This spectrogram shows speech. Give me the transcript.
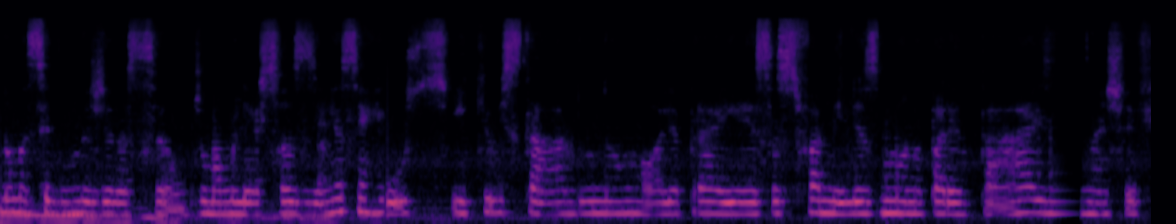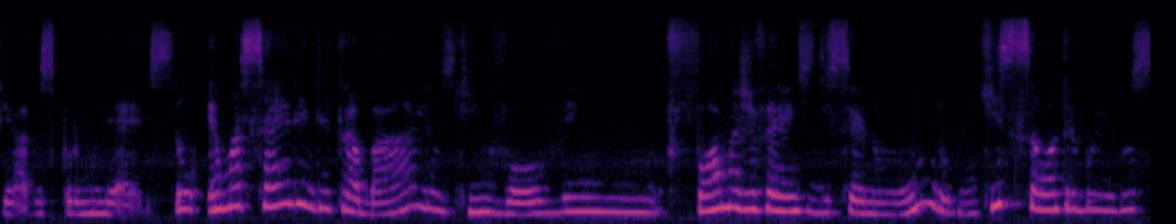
numa segunda geração de uma mulher sozinha, sem recursos, e que o Estado não olha para essas famílias monoparentais, né, chefiadas por mulheres. Então, é uma série de trabalhos que envolvem formas diferentes de ser no mundo, né, que são atribuídos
